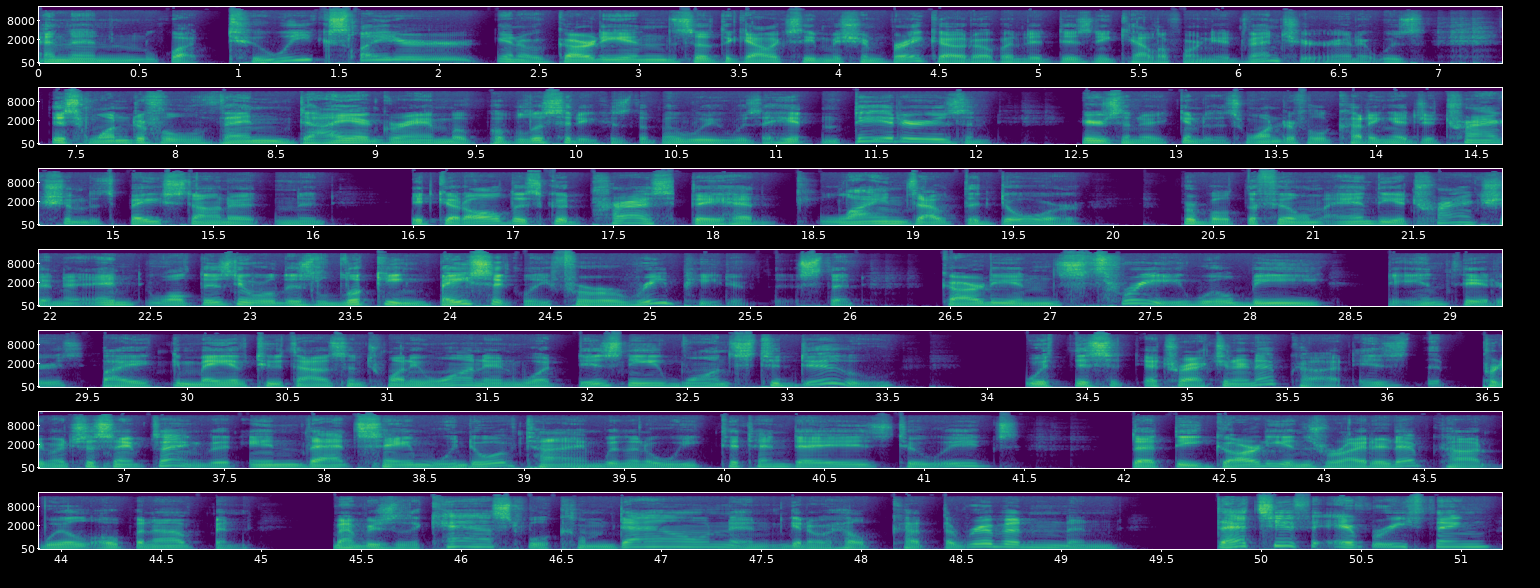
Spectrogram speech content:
and then what, two weeks later, you know, Guardians of the Galaxy Mission Breakout opened at Disney California Adventure. And it was this wonderful Venn diagram of publicity because the movie was a hit in theaters. And here's an, you know, this wonderful cutting edge attraction that's based on it. And it, it got all this good press. They had lines out the door for both the film and the attraction. And Walt Disney World is looking basically for a repeat of this, that Guardians 3 will be in theaters by May of 2021. And what Disney wants to do with this attraction in Epcot is pretty much the same thing that in that same window of time, within a week to 10 days, two weeks, that the Guardians ride at Epcot will open up and members of the cast will come down and, you know, help cut the ribbon. And that's if everything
